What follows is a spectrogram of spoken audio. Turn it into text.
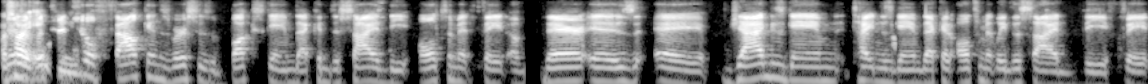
there's sorry, a potential 18. Falcons versus Bucs game that could decide the ultimate fate of. There is a Jags game, Titans game that could ultimately decide the fate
